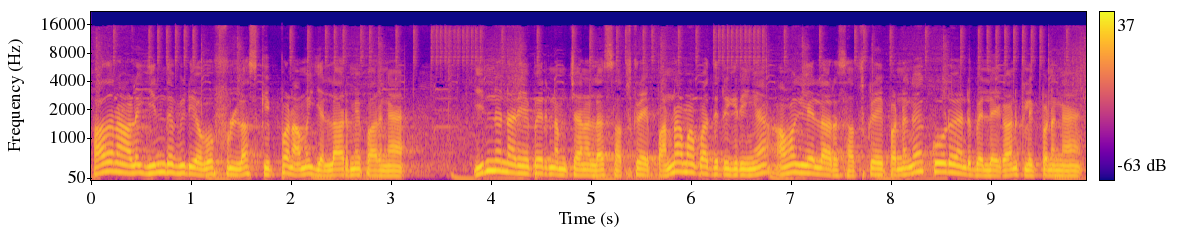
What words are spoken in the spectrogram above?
அதனால் இந்த வீடியோவை ஃபுல்லாக ஸ்கிப் பண்ணாமல் எல்லாருமே பாருங்கள் இன்னும் நிறைய பேர் நம்ம சேனலை சப்ஸ்கிரைப் பண்ணாமல் பார்த்துட்டு இருக்கிறீங்க. அவங்க எல்லோரும் சப்ஸ்கிரைப் பண்ணுங்கள் கூட ரெண்டு பெல்லைக்கான் கிளிக் பண்ணுங்கள்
